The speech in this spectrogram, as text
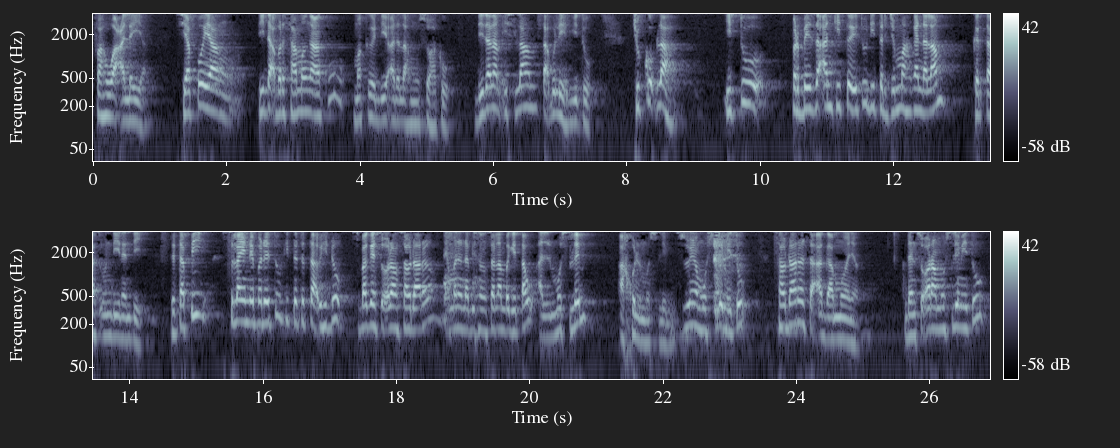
fahuwa alayya. Siapa yang tidak bersama dengan aku maka dia adalah musuh aku. Di dalam Islam tak boleh begitu. Cukuplah itu perbezaan kita itu diterjemahkan dalam kertas undi nanti. Tetapi selain daripada itu kita tetap hidup sebagai seorang saudara yang mana Nabi SAW bagi tahu al-muslim akhul muslim. Sesungguhnya muslim itu saudara seagamanya. Dan seorang muslim itu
